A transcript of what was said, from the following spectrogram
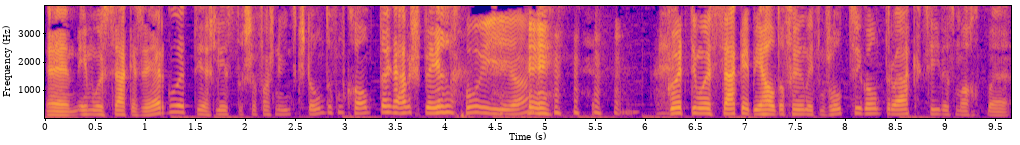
Ähm, ich muss sagen, sehr gut. Ich habe schließlich schon fast 90 Stunden auf dem Konto in diesem Spiel. Hui, ja. gut, ich muss sagen, ich bin halt auch viel mit dem Flugzeug unterwegs gewesen. Das macht mir,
